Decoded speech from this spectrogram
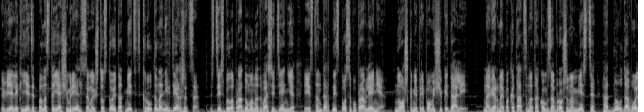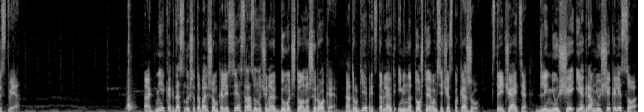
Велик едет по настоящим рельсам, и что стоит отметить, круто на них держится. Здесь было продумано два сиденья и стандартный способ управления – ножками при помощи педалей. Наверное, покататься на таком заброшенном месте – одно удовольствие. Одни, когда слышат о большом колесе, сразу начинают думать, что оно широкое, а другие представляют именно то, что я вам сейчас покажу. Встречайте, длиннющее и огромнющее колесо.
